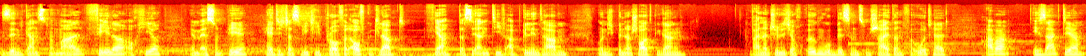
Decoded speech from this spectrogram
sind ganz normal, Fehler auch hier im S&P hätte ich das Weekly Profile aufgeklappt, ja, dass sie einen Tief abgelehnt haben und ich bin da Short gegangen, war natürlich auch irgendwo ein bisschen zum Scheitern verurteilt, aber ich sag dir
